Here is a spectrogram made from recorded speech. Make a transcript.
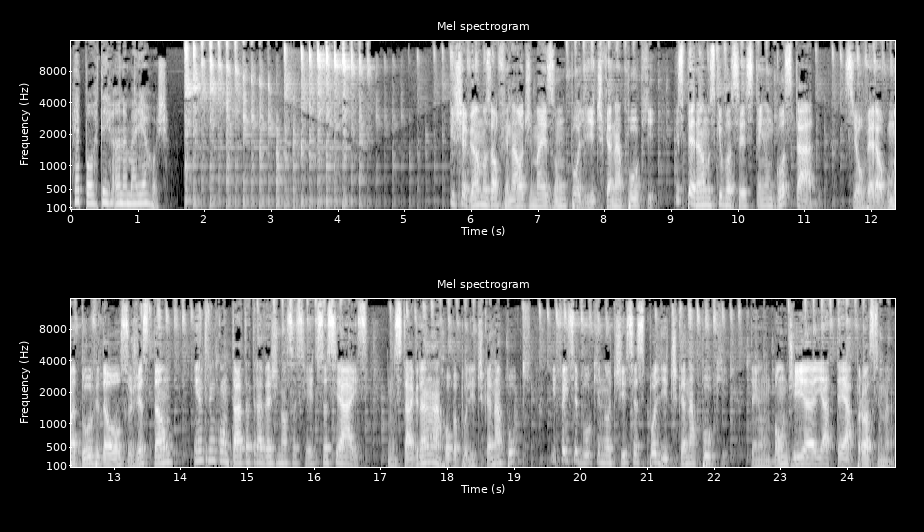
Repórter Ana Maria Rocha. E chegamos ao final de mais um Política na PUC. Esperamos que vocês tenham gostado. Se houver alguma dúvida ou sugestão, entre em contato através de nossas redes sociais Instagram, arroba Política na PUC e Facebook Notícias Política na PUC. Tenham um bom dia e até a próxima.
